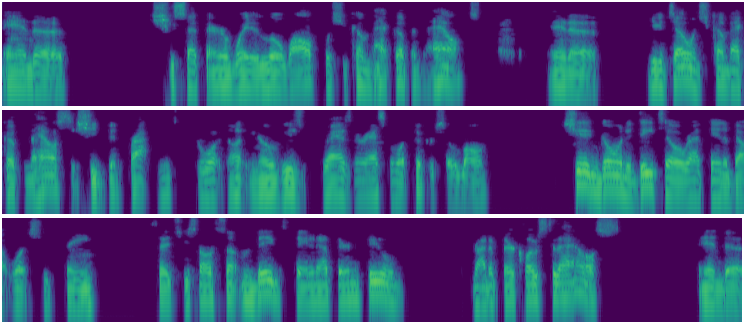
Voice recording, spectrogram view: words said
And, uh, she sat there and waited a little while before she come back up in the house. And, uh, you could tell when she come back up in the house that she'd been frightened or whatnot, you know, he's razzing her asking what took her so long. She didn't go into detail right then about what she'd seen. Said she saw something big standing out there in the field right up there close to the house. And, uh,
